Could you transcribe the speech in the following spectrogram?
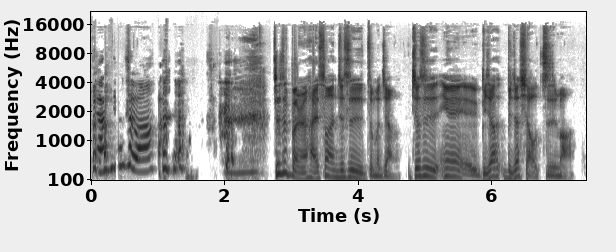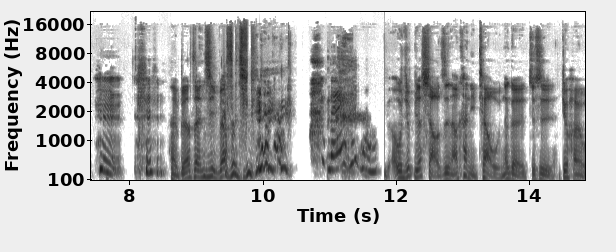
讲清楚哦。就是本人还算就是怎么讲，就是因为比较比较小资嘛。哼，不要生气，不要生气。没有，我觉得比较小资，然后看你跳舞，那个就是就很有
